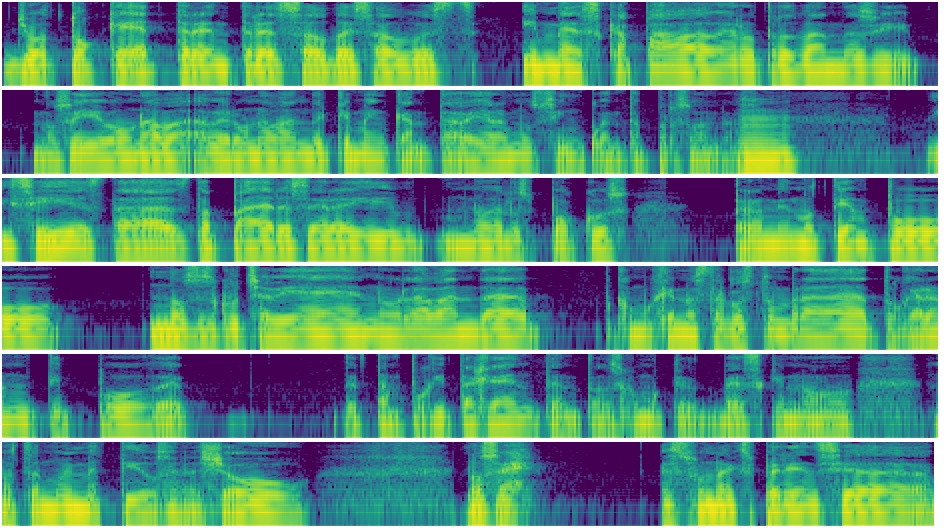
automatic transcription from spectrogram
Yo toqué en tres South by Southwest y me escapaba a ver otras bandas y no sé, iba una, a ver una banda que me encantaba y éramos 50 personas. Y sí, está, está padre ser ahí uno de los pocos, pero al mismo tiempo no se escucha bien o la banda como que no está acostumbrada a tocar en un tipo de, de tan poquita gente, entonces como que ves que no, no están muy metidos en el show. No sé, es una experiencia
